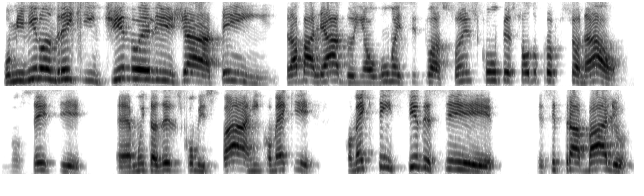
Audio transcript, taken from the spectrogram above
O menino Andrei Quintino ele já tem trabalhado em algumas situações com o pessoal do profissional. Não sei se é, muitas vezes como sparring, como é que, como é que tem sido esse, esse trabalho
